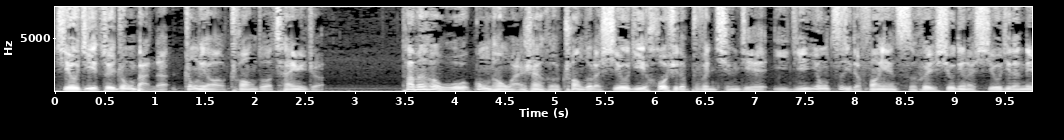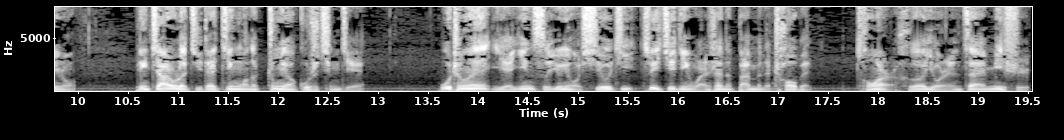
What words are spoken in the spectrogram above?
西游记》最终版的重要创作参与者。他们和吴共同完善和创作了《西游记》后续的部分情节，以及用自己的方言词汇修订了《西游记》的内容，并加入了几代金王的重要故事情节。吴承恩也因此拥有《西游记》最接近完善的版本的抄本，从而和友人在密室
